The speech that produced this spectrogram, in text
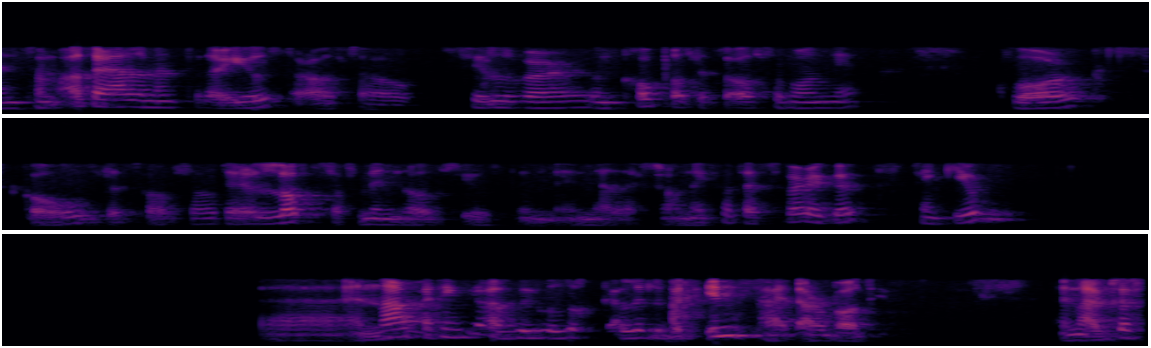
and some other elements that are used are also silver and cobalt is also one, yes. Quartz, gold is also. There are lots of minerals used in, in electronics, so that's very good. Thank you. Uh, and now I think uh, we will look a little bit inside our bodies. And I've just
